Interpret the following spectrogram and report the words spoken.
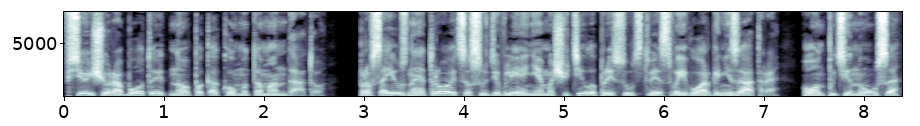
все еще работает, но по какому-то мандату. Профсоюзная троица с удивлением ощутила присутствие своего организатора. Он потянулся,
